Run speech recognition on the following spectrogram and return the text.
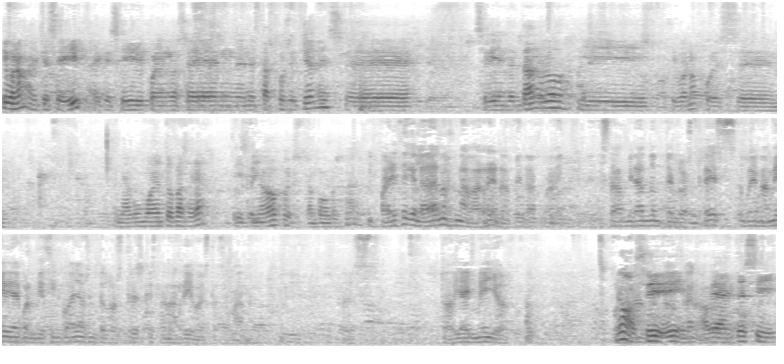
y bueno, hay que seguir, hay que seguir poniéndose en, en estas posiciones, eh, seguir intentándolo y, y bueno, pues eh, en algún momento pasará. Y si no, pues tampoco pasa nada. Y parece que la edad no es una barrera. Estaba mirando entre los tres, una media de 45 años entre los tres que están arriba esta semana. Pues, todavía hay medios. No, sí, claro. obviamente si,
